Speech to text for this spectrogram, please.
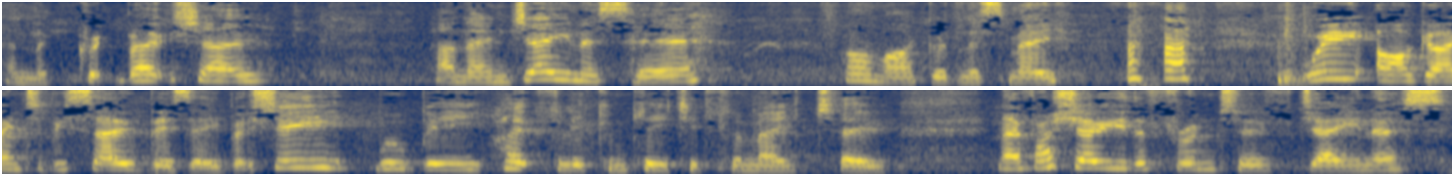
and the Crick Boat Show. And then Janus here. Oh my goodness me. we are going to be so busy, but she will be hopefully completed for May too. Now, if I show you the front of Janus,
